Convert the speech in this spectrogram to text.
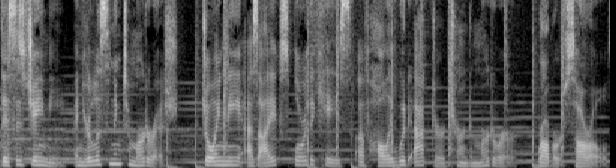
This is Jami, and you're listening to Murderish. Join me as I explore the case of Hollywood actor turned murderer Robert Sorrells.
